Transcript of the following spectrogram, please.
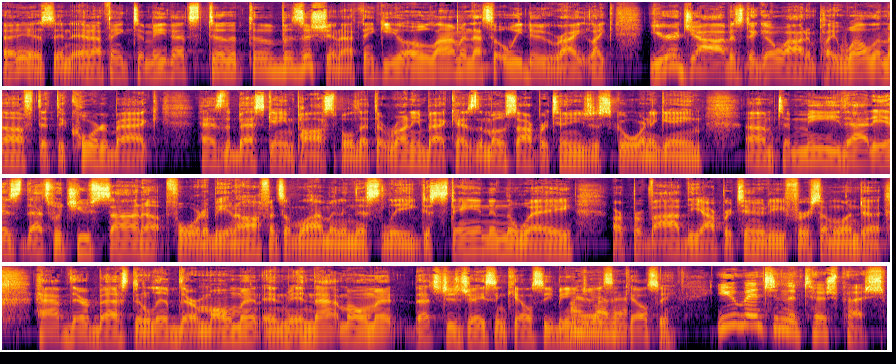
That is, and, and I think to me that's to the, to the position. I think you O lineman, that's what we do, right? Like your job is to go out and play well enough that the quarterback has the best game possible, that the running back has the most opportunities to score in a game. Um, to me, that is that's what you sign up for to be an offensive lineman in this league, to stand in the way or provide the opportunity for someone to have their best and live their moment. And in that moment, that's just Jason Kelce being I Jason Kelce. You mentioned the tush push.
